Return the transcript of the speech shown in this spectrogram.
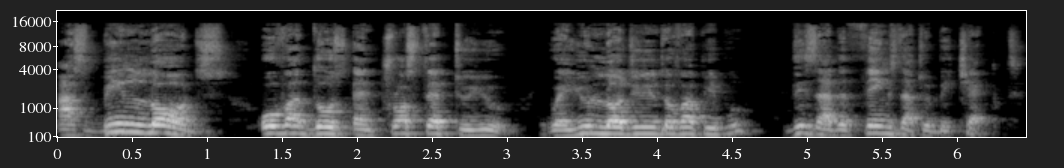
as being lords over those entrusted to you. Were you lording it over people? These are the things that will be checked.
